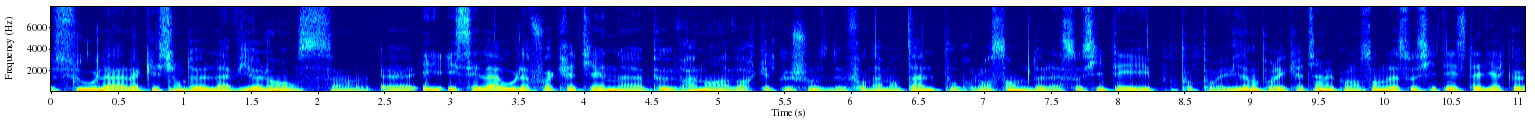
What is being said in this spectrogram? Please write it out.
sous la, question de la violence. Euh, et, c'est là où la foi chrétienne peut vraiment avoir quelque chose de fondamental pour l'ensemble de la société, et évidemment pour les chrétiens, mais pour l'ensemble de la société. C'est-à-dire que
